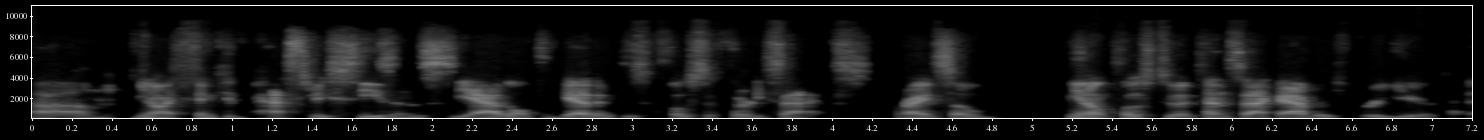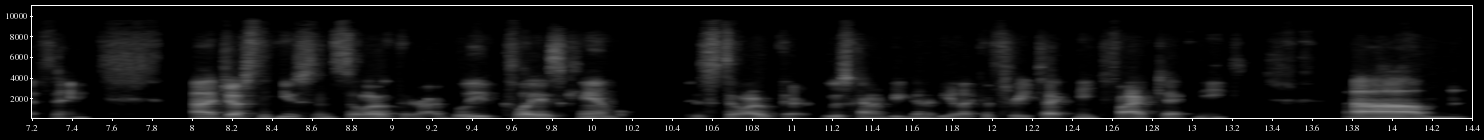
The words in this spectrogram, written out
Um, you know, I think in the past three seasons, you add it all together, he's close to 30 sacks, right? So, you know, close to a 10 sack average per year kind of thing. Uh, Justin Houston's still out there. I believe Calais Campbell is still out there, who's kind of going to be like a three technique, five technique. Um,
